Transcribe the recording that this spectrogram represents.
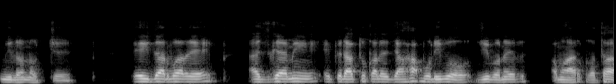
মিলন হচ্ছে। এই দরবারে আজকে আমি এই প্রাতকালে যাহা বলিব জীবনের আমার কথা,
